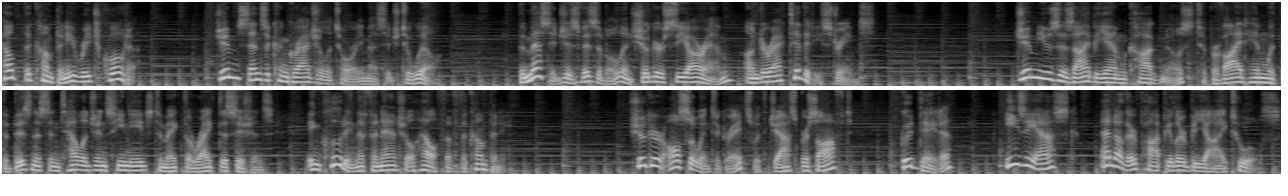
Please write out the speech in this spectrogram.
helped the company reach quota. Jim sends a congratulatory message to Will, the message is visible in Sugar CRM under Activity Streams. Jim uses IBM Cognos to provide him with the business intelligence he needs to make the right decisions, including the financial health of the company. Sugar also integrates with Jaspersoft, GoodData, Easy Ask, and other popular BI tools.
